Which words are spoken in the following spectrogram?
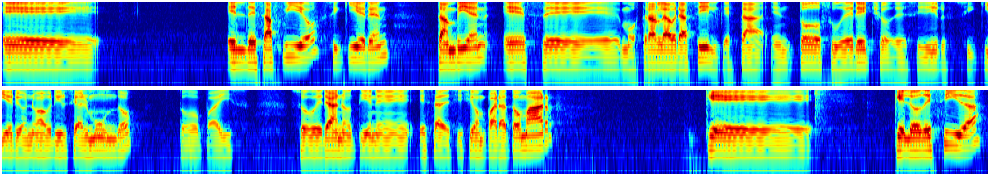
Eh, el desafío, si quieren, también es eh, mostrarle a Brasil que está en todo su derecho de decidir si quiere o no abrirse al mundo. Todo país soberano tiene esa decisión para tomar. Que, que lo decida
